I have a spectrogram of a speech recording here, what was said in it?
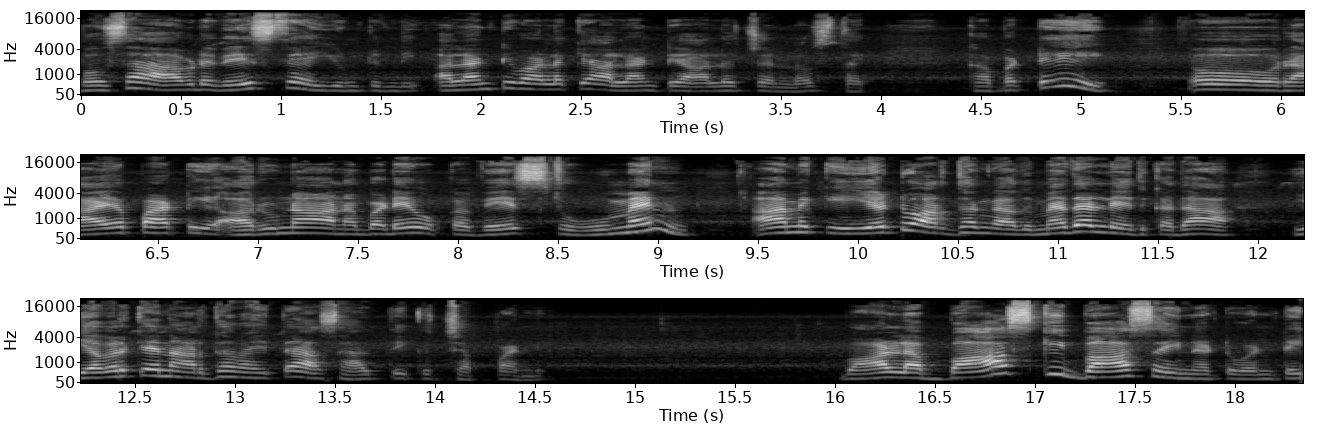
బహుశా ఆవిడ వేస్తే అయి ఉంటుంది. అలాంటి వాళ్ళకే అలాంటి ఆలోచనలు వస్తాయి. కాబట్టి ఓ రాయపాటి అరుణ అనబడే ఒక వేస్ట్ ఉమెన్ ఆమెకి ఎటు అర్థం కాదు మెదడలేదు కదా. ఎవరికైనా అర్థమైతే ఆ సాత్వికి చెప్పండి. వాళ్ళ బాస్కి బాస్ అయినటువంటి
